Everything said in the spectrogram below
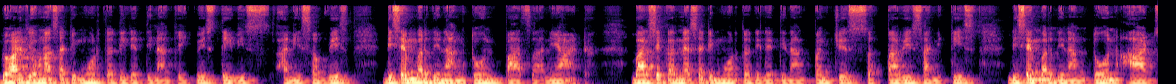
डोहाळ जेवणासाठी मुहूर्त दिले दिनांक एकवीस तेवीस आणि सव्वीस डिसेंबर दिनांक दोन पाच आणि आठ. बारसे करण्यासाठी मुहूर्त दिले दिनांक पंचवीस सत्तावीस आणि तीस डिसेंबर दिनांक दोन आठ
